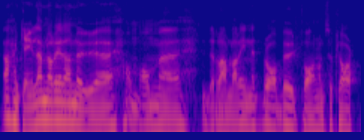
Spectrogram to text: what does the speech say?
Ja, han kan ju lämna redan nu eh, om, om det ramlar in ett bra bud på honom såklart.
